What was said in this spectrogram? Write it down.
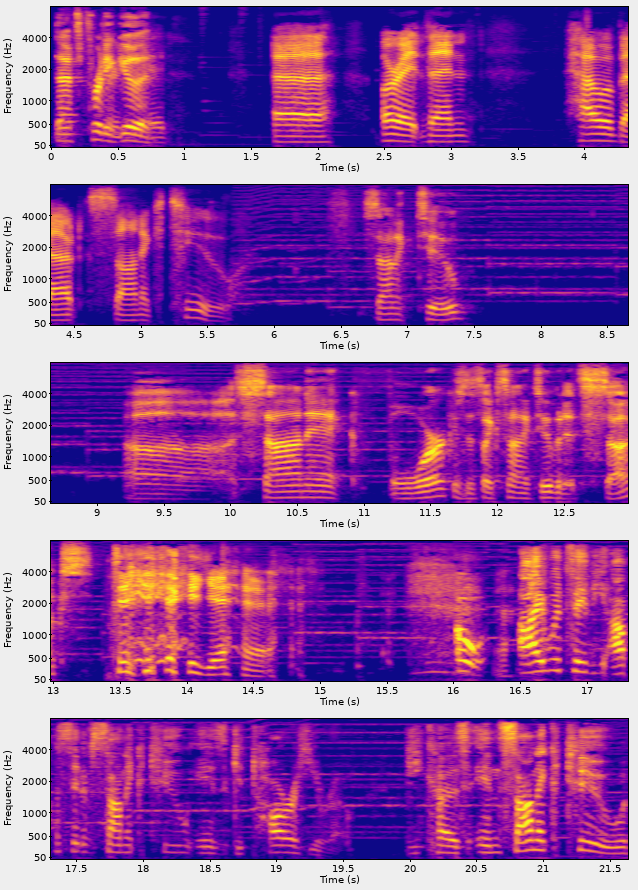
That's pretty, good. good. Uh, all right then. How about Sonic 2? Sonic Two. Uh, Sonic Four, because it's like Sonic Two, but it sucks. yeah. Oh, I would say the opposite of Sonic 2 is Guitar Hero. Because in Sonic 2,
